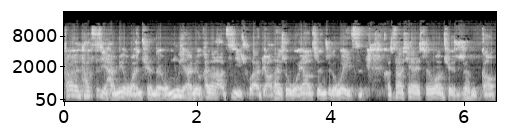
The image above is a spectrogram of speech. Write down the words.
当然他自己还没有完全的，我们目前还没有看到他自己出来表态说我要争这个位置。可是他现在声望确实是很高。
